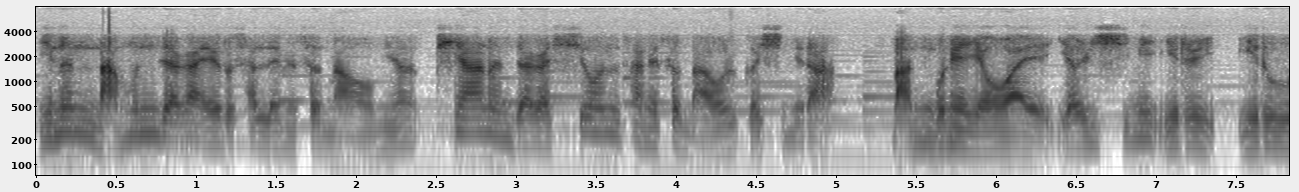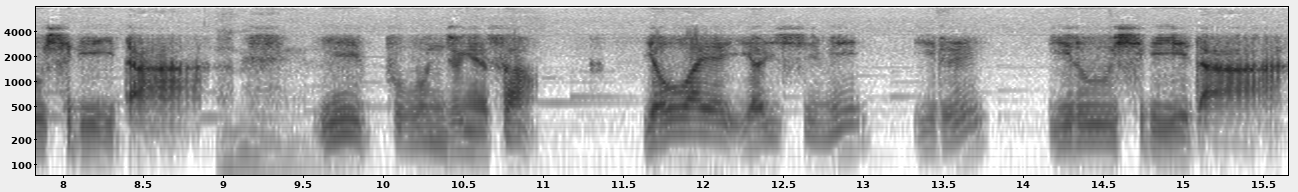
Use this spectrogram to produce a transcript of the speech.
이는 남은 자가 예루살렘에서 나오며 피하는 자가 시온산에서 나올 것임이라 만군의 여호와의 열심히 이를 이루시리이다. 이 부분 중에서 여호와의 열심히 이를 이루시리이다.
